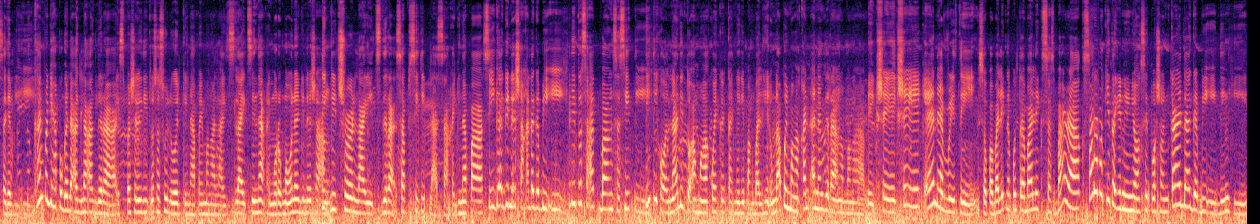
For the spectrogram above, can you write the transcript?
sa gabi. Kan paghihapon galaag-laag dira especially dito sa sulod kay napay mga lights lights din ha kay murag gid na siya ang signature lights dira sa City Plaza. Kay ginapa siga gid na siya kada gabi. Dito sa atbang sa City City Hall na dito ang mga kwek-kwekan nga gipangbalhin. Ug napoy mga kan-anan dira nga mga bake shake shake and everything. So pabalik na punta balik sa barracks para makita ninyo ang sitwasyon kada gabi dinhi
